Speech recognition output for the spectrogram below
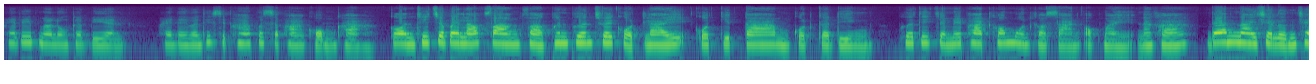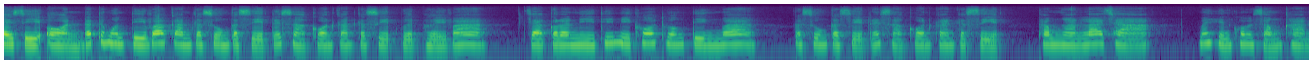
ให้รีบมาลงทะเบียน ภายในวันที่ 15 พฤษภาคมค่ะ ก่อนที่จะไปรับฟังฝากเพื่อนๆช่วยกดไลค์กดติดตาม กดกระดิ่ง เพื่อที่จะไม่พลาดข้อมูลข่าวสารออกใหม่นะคะ ด้านนายเฉลิมชัยศรีอ่อน รัฐมนตรีว่าการกระทรวงเกษตรและสหกรณ์การเกษตรเปิดเผยว่า จากกรณีที่มีข้อท้วงติงว่า กระทรวงเกษตรและสหกรณ์การเกษตรทำงานล่าช้า ไม่เห็นความสำคัญ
